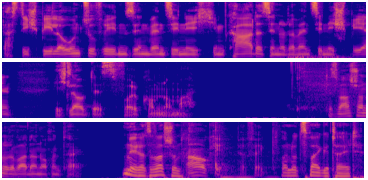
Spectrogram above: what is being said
dass die Spieler unzufrieden sind, wenn sie nicht im Kader sind oder wenn sie nicht spielen. Ich glaube, das ist vollkommen normal. Das war schon oder war da noch ein Teil? Nee, das war schon. Ah, okay, perfekt. War nur zweigeteilt.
